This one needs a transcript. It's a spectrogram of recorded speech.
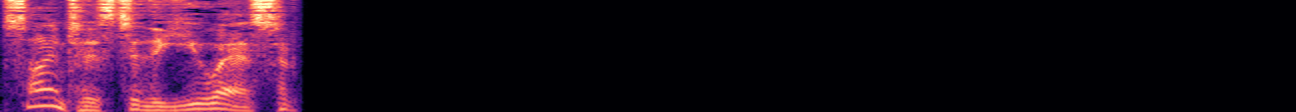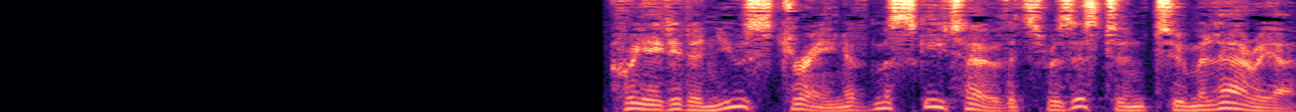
Scientists in the US have created a new strain of mosquito that's resistant to malaria.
